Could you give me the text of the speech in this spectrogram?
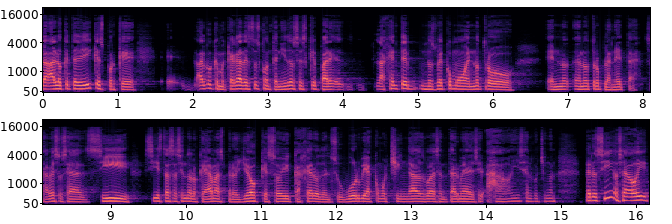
a lo que te dediques, porque eh, algo que me caga de estos contenidos es que la gente nos ve como en otro, en, otro planeta, ¿sabes? O sea, sí, sí estás haciendo lo que amas, pero yo que soy cajero del suburbia, como chingados voy a sentarme a decir, ah, hoy hice algo chingón. Pero sí, o sea, hoy,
